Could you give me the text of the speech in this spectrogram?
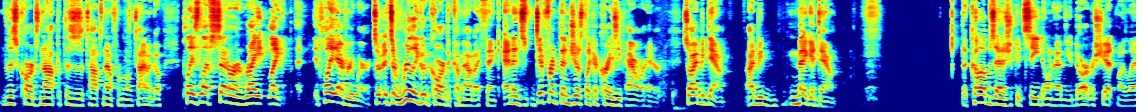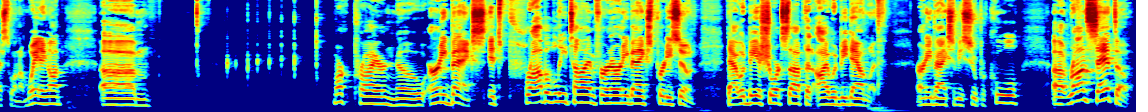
This card's not, but this is a Topps now from a long time ago. Plays left, center, and right. Like, play everywhere. So it's a really good card to come out, I think. And it's different than just like a crazy power hitter. So I'd be down. I'd be mega down. The Cubs, as you can see, don't have Yu Darvish yet. My last one I'm waiting on. Um, Mark Prior, no. Ernie Banks. It's probably time for an Ernie Banks pretty soon. That would be a shortstop that I would be down with. Ernie Banks would be super cool. Uh, Ron Santo.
